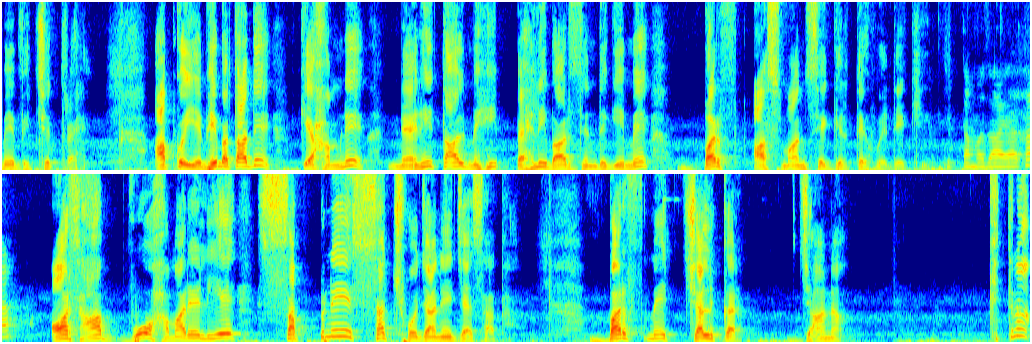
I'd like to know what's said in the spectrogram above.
में विचित्र हैं। आपको ये भी बता दें कि हमने नैनीताल में ही पहली बार ज़िंदगी में बर्फ़ आसमान से गिरते हुए देखी। कितना मज़ा आया था। और साहब वो हमारे लिए सपने सच हो जाने जैसा था। बर्फ़ में चलकर जाना कितना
